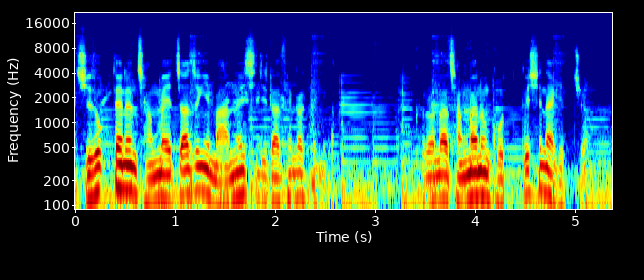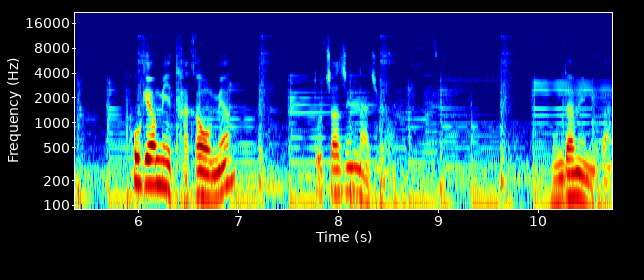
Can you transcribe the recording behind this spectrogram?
지속되는 장마에 짜증이 많으시리라 생각됩니다. 그러나 장마는 곧 끝이 나겠죠. 폭염이 다가오면 또 짜증나죠. 농담입니다.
